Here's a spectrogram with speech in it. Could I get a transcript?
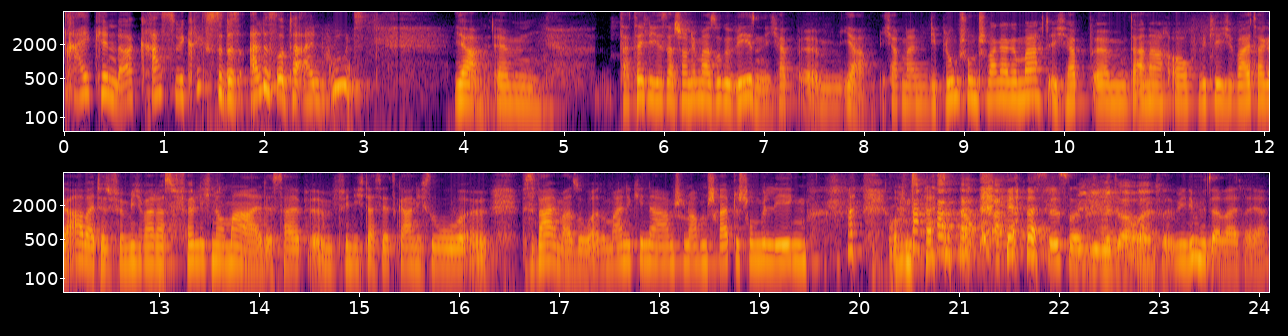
Drei Kinder, krass. Wie kriegst du das alles unter einen Hut? Ja, ähm, Tatsächlich ist das schon immer so gewesen. Ich habe ähm, ja, ich habe mein Diplom schon schwanger gemacht. Ich habe ähm, danach auch wirklich weiter gearbeitet. Für mich war das völlig normal. Deshalb ähm, finde ich das jetzt gar nicht so. Äh, es war immer so. Also meine Kinder haben schon auf dem Schreibtisch rumgelegen und das, ja, das ist so. Wie die Mitarbeiter. Und, wie die Mitarbeiter, ja.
